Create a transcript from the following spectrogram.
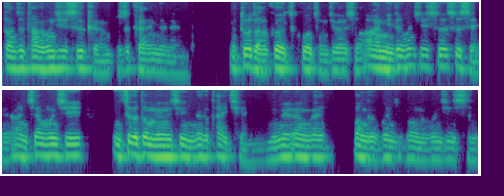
但是他的分析师可能不是个人的人，那督导过过程就会说啊，你的分析师是谁啊？你这样分析，你这个都没分析，你那个太浅，你没有应该换个分换个分析师。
